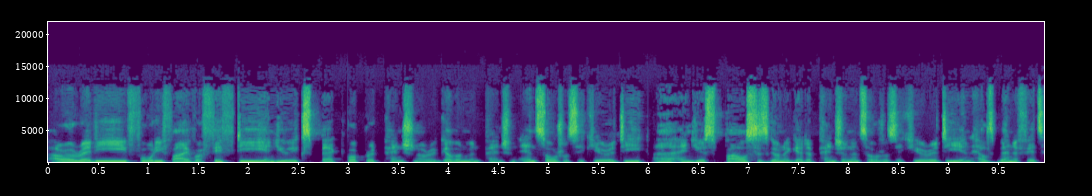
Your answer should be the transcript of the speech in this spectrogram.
are already 45 or 50 and you expect corporate pension or a government pension and social security, uh, and your spouse is going to get a pension and social security and health benefits,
